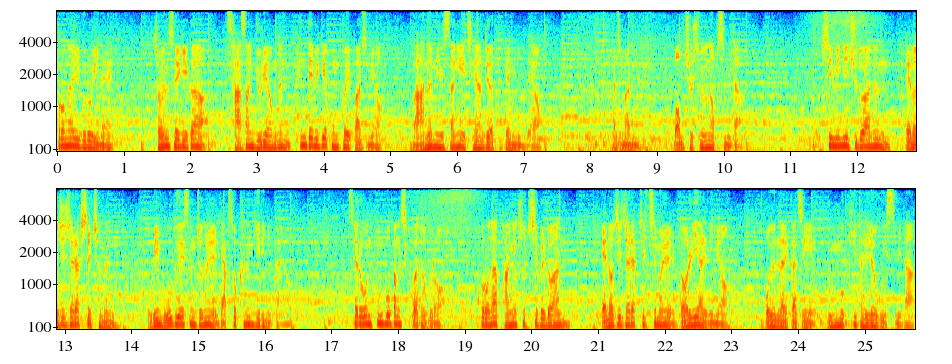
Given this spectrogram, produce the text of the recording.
코로나19로 인해 전 세계가 사상 유례 없는 팬데믹의 공포에 빠지며 많은 일상이 제한되었기 때문인데요. 하지만 멈출 수는 없습니다. 시민이 주도하는 에너지 절약 실천은 우리 모두의 생존을 약속하는 길이니까요. 새로운 홍보 방식과 더불어 코로나 방역 수칙을 더한 에너지 절약 지침을 널리 알리며 오늘날까지 묵묵히 달려오고 있습니다.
